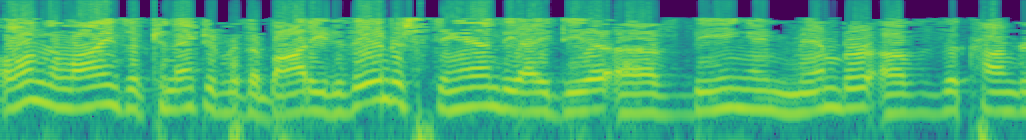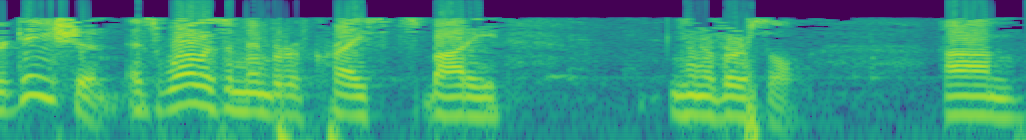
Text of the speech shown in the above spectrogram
Along the lines of connected with the body, do they understand the idea of being a member of the congregation as well as a member of Christ's body universal? Um,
